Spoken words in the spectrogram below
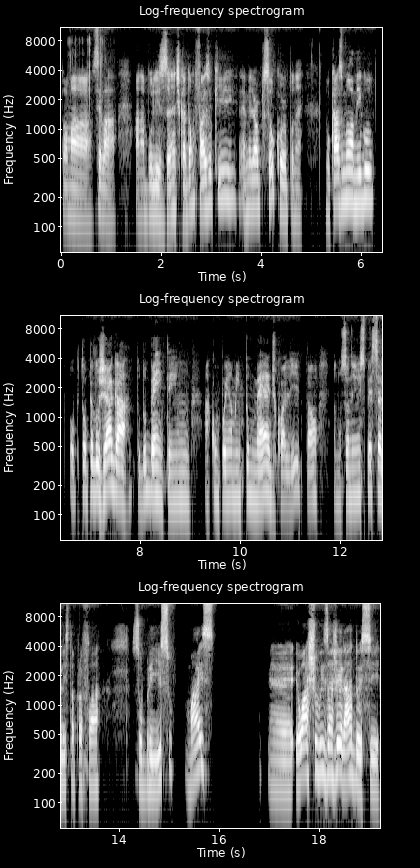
toma, sei lá, anabolizante, cada um faz o que é melhor para o seu corpo, né? No caso, meu amigo optou pelo GH, tudo bem, tem um acompanhamento médico ali e tal. Eu não sou nenhum especialista para falar sobre isso, mas é, eu acho exagerado esse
